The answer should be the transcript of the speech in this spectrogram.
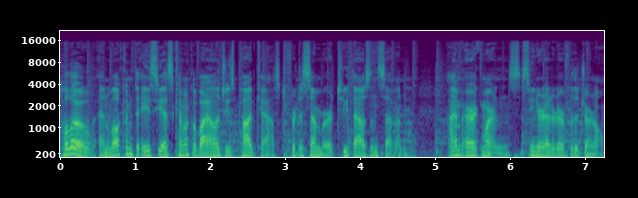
Hello, and welcome to ACS Chemical Biology's podcast for December 2007. I'm Eric Martins, Senior Editor for the Journal.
